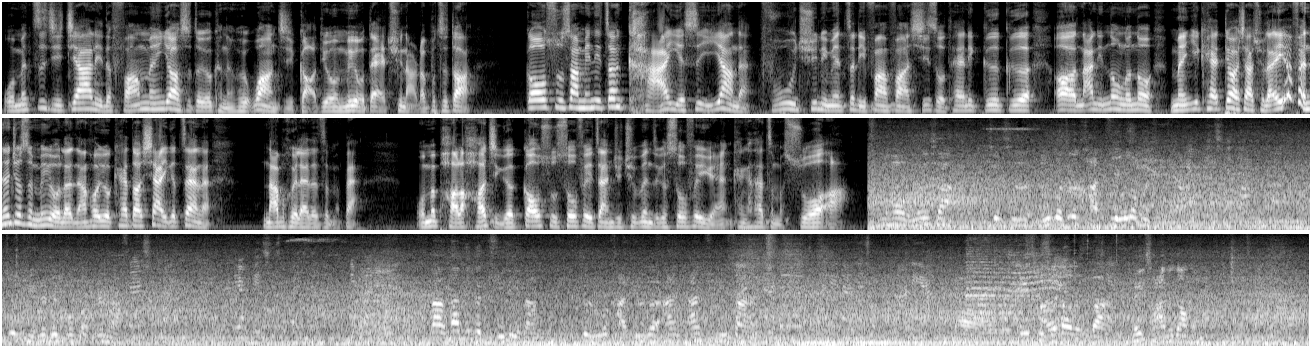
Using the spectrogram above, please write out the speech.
我们自己家里的房门钥匙都有可能会忘记搞丢，没有带去哪儿了不知道。高速上面那张卡也是一样的，服务区里面这里放放，洗手台里搁搁，哦哪里弄了弄，门一开掉下去了，哎呀反正就是没有了，然后又开到下一个站了，拿不回来了怎么办？我们跑了好几个高速收费站就去问这个收费员，看看他怎么说啊。你好，我问一下，就是如果这个卡丢了会怎么样？就赔个这个工本费吗？三十块，要赔七十块钱，一百元。那那那个距离呢？就如果卡丢了，按按距离算。那你走到哪里啊？哦，可以查得到的是吧？可以查得到的。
